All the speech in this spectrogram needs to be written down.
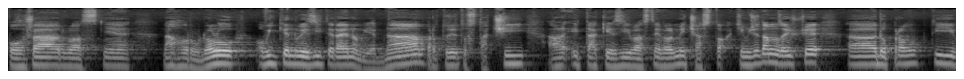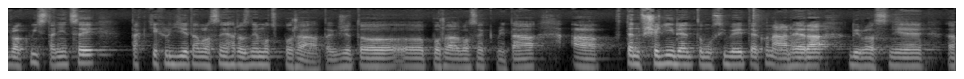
pořád vlastně nahoru dolů. O víkendu jezdí teda jenom jedna, protože to stačí, ale i tak jezdí vlastně velmi často. A tím, že tam zajišťuje eh, dopravu k té vlakové stanici, tak těch lidí je tam vlastně hrozně moc pořád, takže to eh, pořád vlastně kmitá a v ten všední den to musí být jako nádhera, kdy vlastně uh,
